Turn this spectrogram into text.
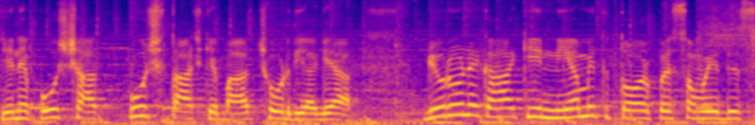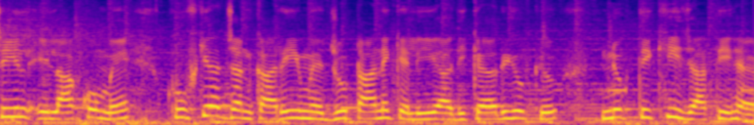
जिन्हें पूछताछ के बाद छोड़ दिया गया। ब्यूरो ने कहा कि नियमित तौर पर संवेदनशील इलाकों में खुफिया जानकारी में जुटाने के लिए अधिकारियों की नियुक्ति की जाती है।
